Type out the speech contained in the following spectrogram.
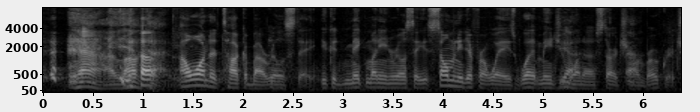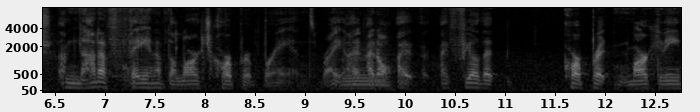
yeah, I love Yeah. that. I wanted to talk about real estate. You could make money in real estate so many different ways. What made you Yeah. want to start your own brokerage? I'm not a fan of the large corporate brands, right? I, I Mm. don't. I, I feel that corporate marketing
